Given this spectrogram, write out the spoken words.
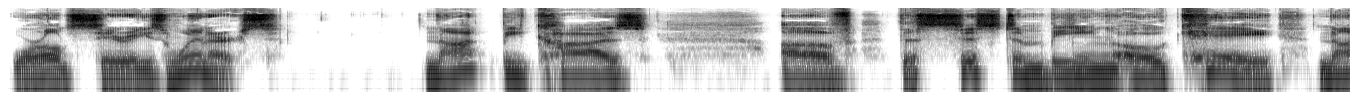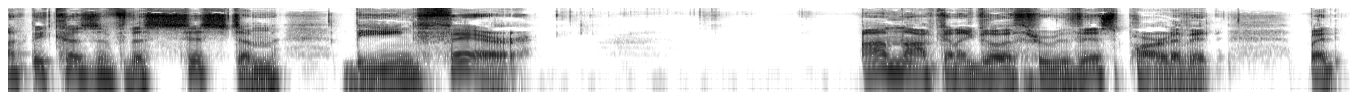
World Series winners. Not because of the system being okay, not because of the system being fair. I'm not going to go through this part of it, but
